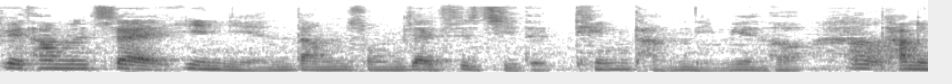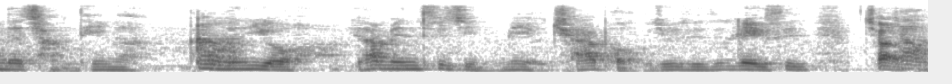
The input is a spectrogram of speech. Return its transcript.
所以他们在一年当中，在自己的厅堂里面哈，嗯，他们的场厅啊。他们有，他们自己里面有 chapel，就是类似教堂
